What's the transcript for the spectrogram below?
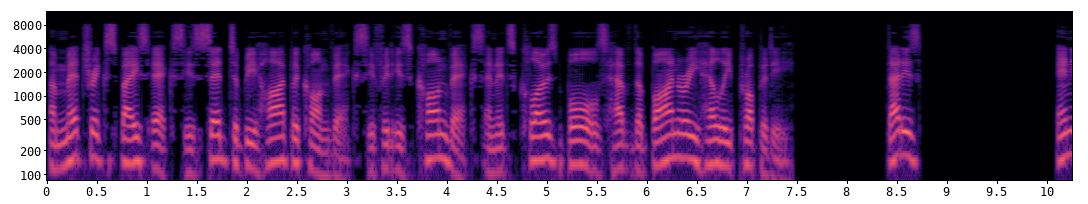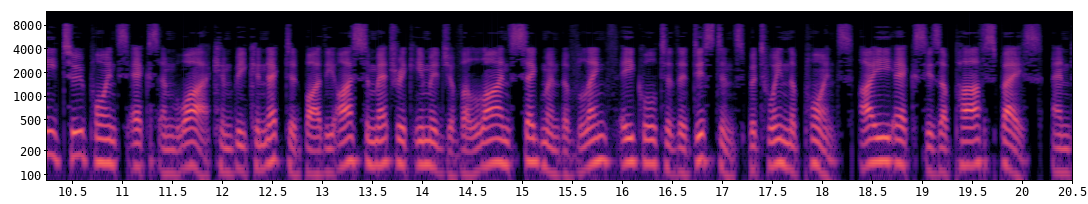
A metric space X is said to be hyperconvex if it is convex and its closed balls have the binary Helly property. That is, any two points x and y can be connected by the isometric image of a line segment of length equal to the distance between the points i.e. x is a path space, and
